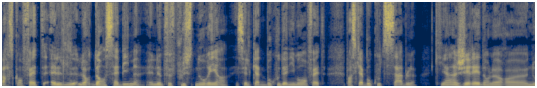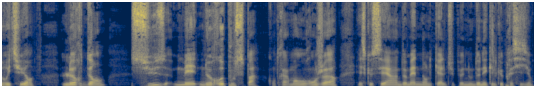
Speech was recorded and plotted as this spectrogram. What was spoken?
parce qu'en fait, leurs dents s'abîment, elles ne peuvent plus se nourrir, et c'est le cas de beaucoup d'animaux en fait, parce qu'il y a beaucoup de sable qui est ingéré dans leur euh, nourriture. Leurs dents s'usent mais ne repoussent pas, contrairement aux rongeurs. Est-ce que c'est un domaine dans lequel tu peux nous donner quelques précisions?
